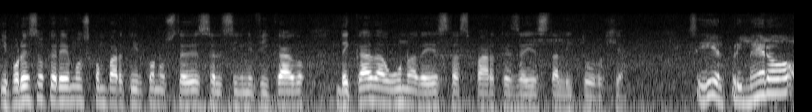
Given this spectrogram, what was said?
y por eso queremos compartir con ustedes el significado de cada una de estas partes de esta liturgia. Sí, el primero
